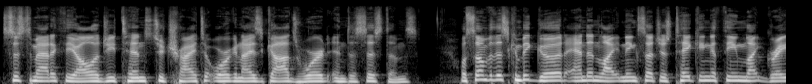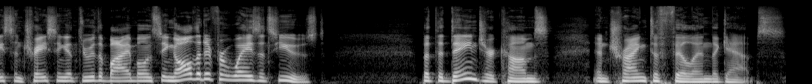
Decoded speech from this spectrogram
systematic theology tends to try to organize God's word into systems. Well, some of this can be good and enlightening, such as taking a theme like grace and tracing it through the Bible and seeing all the different ways it's used. But the danger comes in trying to fill in the gaps.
